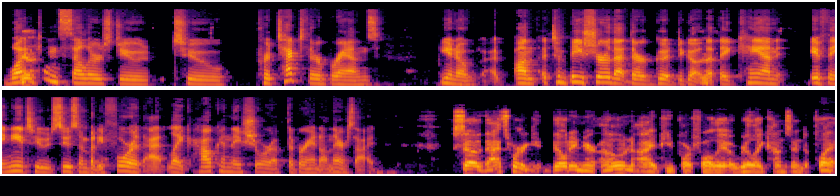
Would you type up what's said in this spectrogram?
what yeah. can sellers do to protect their brands? You know, on to be sure that they're good to go, yeah. that they can if they need to sue somebody for that. Like, how can they shore up the brand on their side? So that's where building your own IP portfolio really comes into play.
